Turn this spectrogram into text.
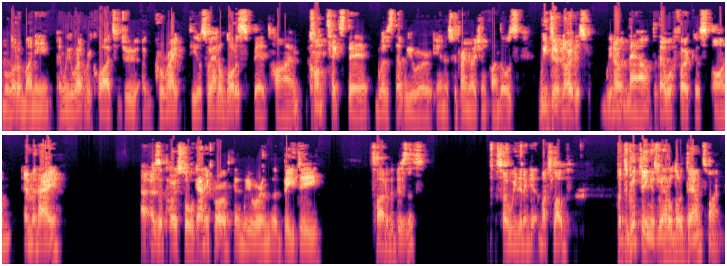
and a lot of money, and we weren't required to do a great deal. So we had a lot of spare time. Context there was that we were in a superannuation fund that was we didn't know this, we know it now, that they were focused on M and A uh, as opposed to organic growth, and we were in the BD side of the business. So we didn't get much love. But the good thing is we had a lot of downtime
